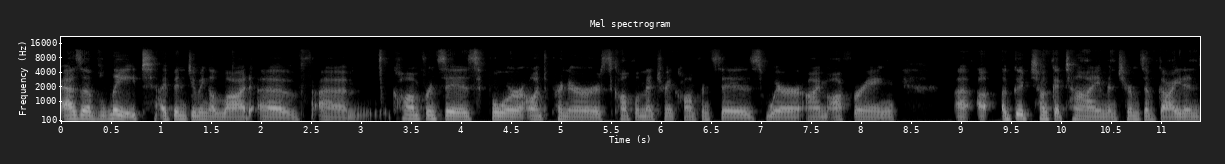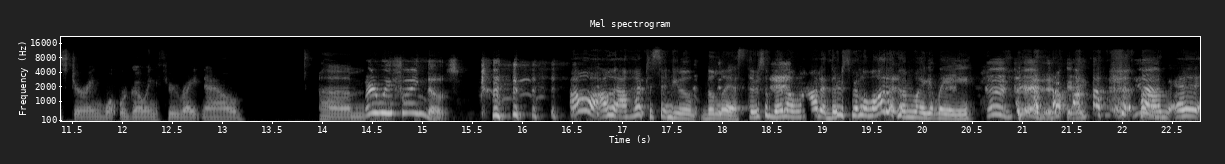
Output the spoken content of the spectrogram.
as of late, I've been doing a lot of um, conferences for entrepreneurs, complimentary conferences where I'm offering a, a, good chunk of time in terms of guidance during what we're going through right now. Um, Where do we find those? oh, I'll, I'll, have to send you the list. There's been a lot of there's been a lot of them lately. Oh, good. Okay. Yeah. um, and,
